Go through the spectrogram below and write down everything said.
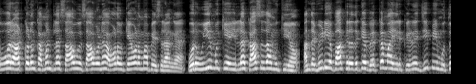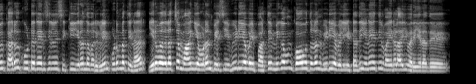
ஒவ்வொரு ஆட்களும் கமெண்ட்ல சாவு சாவுன்னு அவ்வளவு கேவலமா பேசுறாங்க. ஒரு உயிர் முக்கியம் இல்ல காசு தான் முக்கியம். அந்த வீடியோ பாக்குறதுக்கே வெக்கமா இருக்குன்னு ஜிபி முத்து கரூர் கூட்ட நெரிசலில் சிக்கி இறந்தவர்களின் குடும்பத்தினர் இருபது லட்சம் வாங்கியவுடன் பேசிய வீடியோவை பார்த்து மிகவும் கோபத்துடன் வீடியோ வெளியிட்டது இணையத்தில் வைரலாகி வருகிறது.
